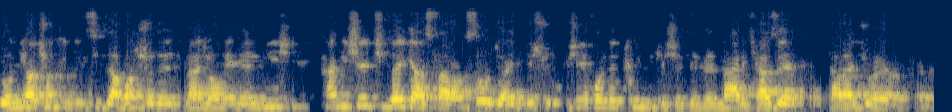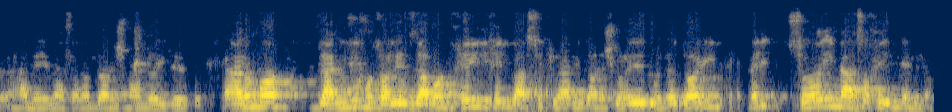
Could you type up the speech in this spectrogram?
دنیا چون انگلیسی زبان شده مجامع علمیش همیشه چیزایی که از فرانسه و جای دیگه شروع میشه خورده طول می‌کشه که به مرکز توجه همه مثلا دانشمندایی که الان ما زمینه مطالعه زبان خیلی خیلی وسیع تو همین دانشگاه دنیا داریم ولی سراغ این بحثا خیلی نمیاد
